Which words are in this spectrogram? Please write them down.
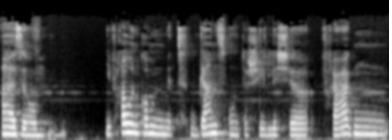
Also, die Frauen kommen mit ganz unterschiedlichen Fragen,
